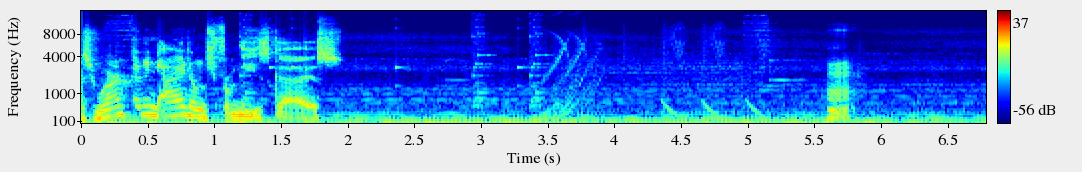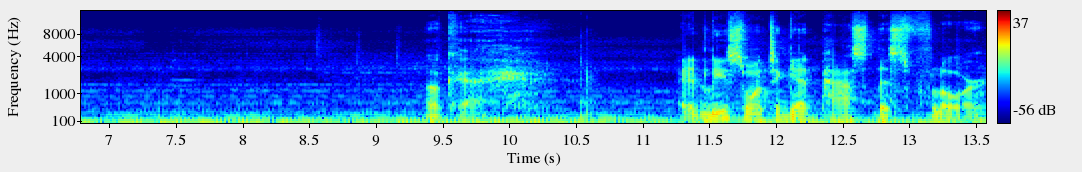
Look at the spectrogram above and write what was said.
because we aren't getting items from these guys. Hmm. Okay. I at least want to get past this floor.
